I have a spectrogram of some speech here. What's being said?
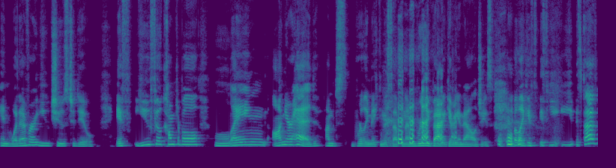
in whatever you choose to do. If you feel comfortable laying on your head i'm just really making this up and i'm really bad at giving analogies but like if, if you, if that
